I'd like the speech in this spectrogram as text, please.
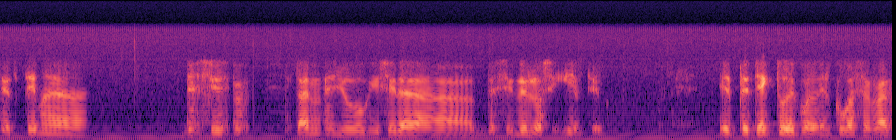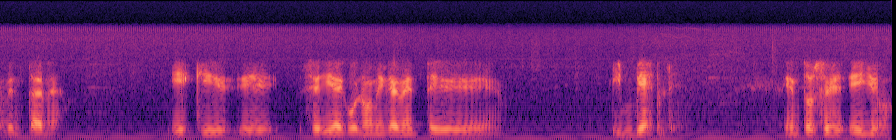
el tema de yo quisiera decirle lo siguiente. El pretexto de Codelco va a cerrar ventanas es que eh, sería económicamente inviable. Entonces ellos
